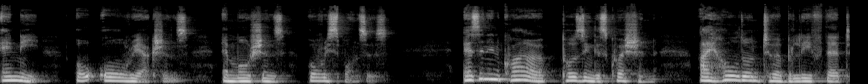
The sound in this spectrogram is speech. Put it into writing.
any or all reactions, emotions, or responses. As an inquirer posing this question, I hold on to a belief that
